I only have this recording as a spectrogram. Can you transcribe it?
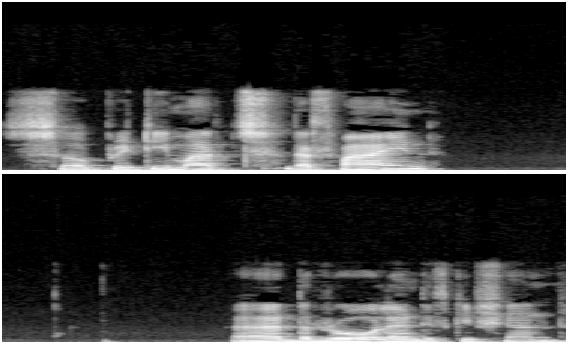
So pretty much that's fine. Uh, the role and description.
